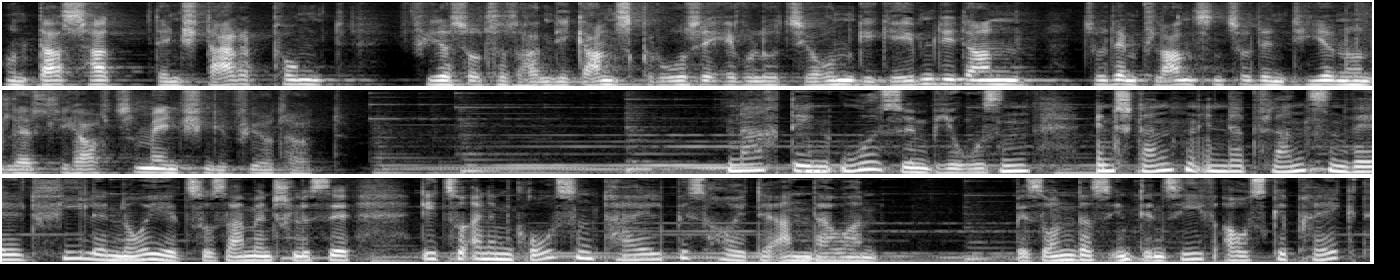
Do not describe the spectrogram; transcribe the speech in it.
Und das hat den Startpunkt für sozusagen die ganz große Evolution gegeben, die dann zu den Pflanzen, zu den Tieren und letztlich auch zu Menschen geführt hat. Nach den Ursymbiosen entstanden in der Pflanzenwelt viele neue Zusammenschlüsse, die zu einem großen Teil bis heute andauern. Besonders intensiv ausgeprägt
